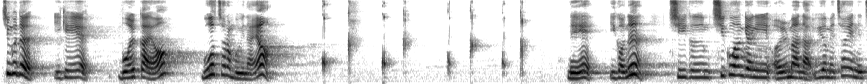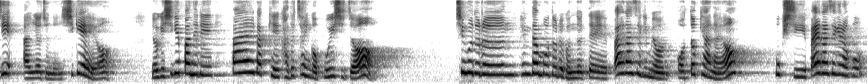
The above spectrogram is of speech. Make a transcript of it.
친구들, 이게 뭘까요? 무엇처럼 보이나요? 네, 이거는 지금 지구 환경이 얼마나 위험에 처해 있는지 알려주는 시계예요. 여기 시계 바늘이 빨갛게 가득 차인 거 보이시죠? 친구들은 횡단보도를 건널 때 빨간색이면 어떻게 하나요? 혹시 빨간색이라고 막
